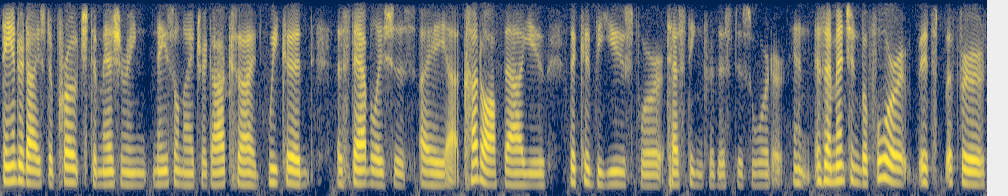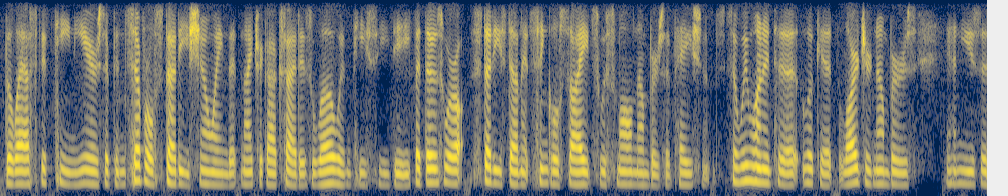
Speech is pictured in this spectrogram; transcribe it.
standardized approach to measuring nasal nitric oxide, we could establish a uh, cutoff value that could be used for testing for this disorder. And as I mentioned before, it's for the last 15 years there have been several studies showing that nitric oxide is low in PCD, but those were studies done at single sites with small numbers of patients. So we wanted to look at larger numbers and use a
